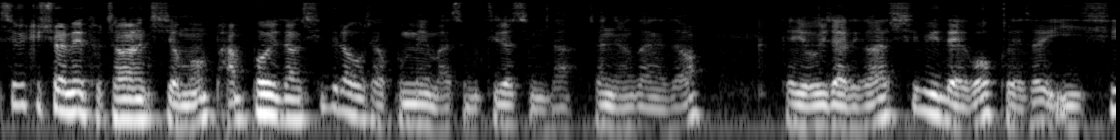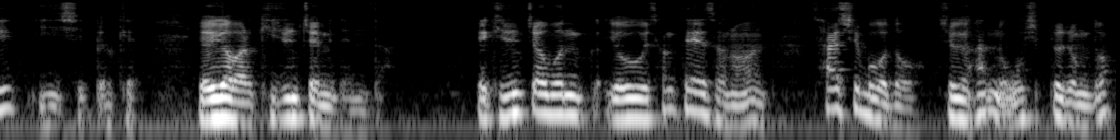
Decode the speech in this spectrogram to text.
시리큐션에 도착하는 지점은 반포유당 10이라고 제가 분명히 말씀을 드렸습니다. 전 영상에서 이 자리가 10이 되고 그래서 20, 20 이렇게 여기가 바로 기준점이 됩니다. 기준점은 이 상태에서는 45도 즉 한 50도 정도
